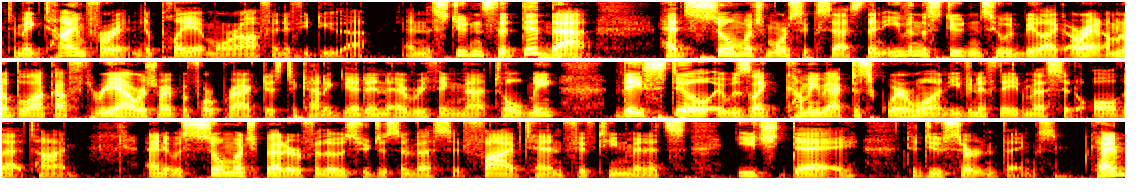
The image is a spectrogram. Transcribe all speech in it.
to make time for it, and to play it more often if you do that. And the students that did that, had so much more success than even the students who would be like, all right, I'm going to block off three hours right before practice to kind of get in everything Matt told me. They still, it was like coming back to square one, even if they'd invested all that time. And it was so much better for those who just invested 5, 10, 15 minutes each day to do certain things. Okay?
